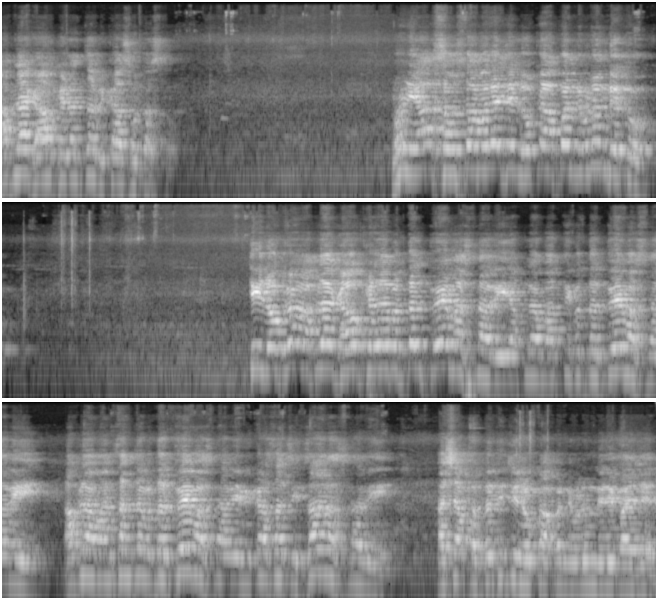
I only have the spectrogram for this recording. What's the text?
आपल्या गावखेड्यांचा विकास होत असतो. म्हणून या संस्थामध्ये जे लोक आपण निवडून देतो ती लोक आपल्या गावखेड्याबद्दल प्रेम असणारी आपल्या मातीबद्दल प्रेम असणारी आपल्या माणसांच्या बद्दल प्रेम असणारी विकासाची जाण असणारी अशा पद्धतीची लोक आपण निवडून दिली पाहिजेत.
